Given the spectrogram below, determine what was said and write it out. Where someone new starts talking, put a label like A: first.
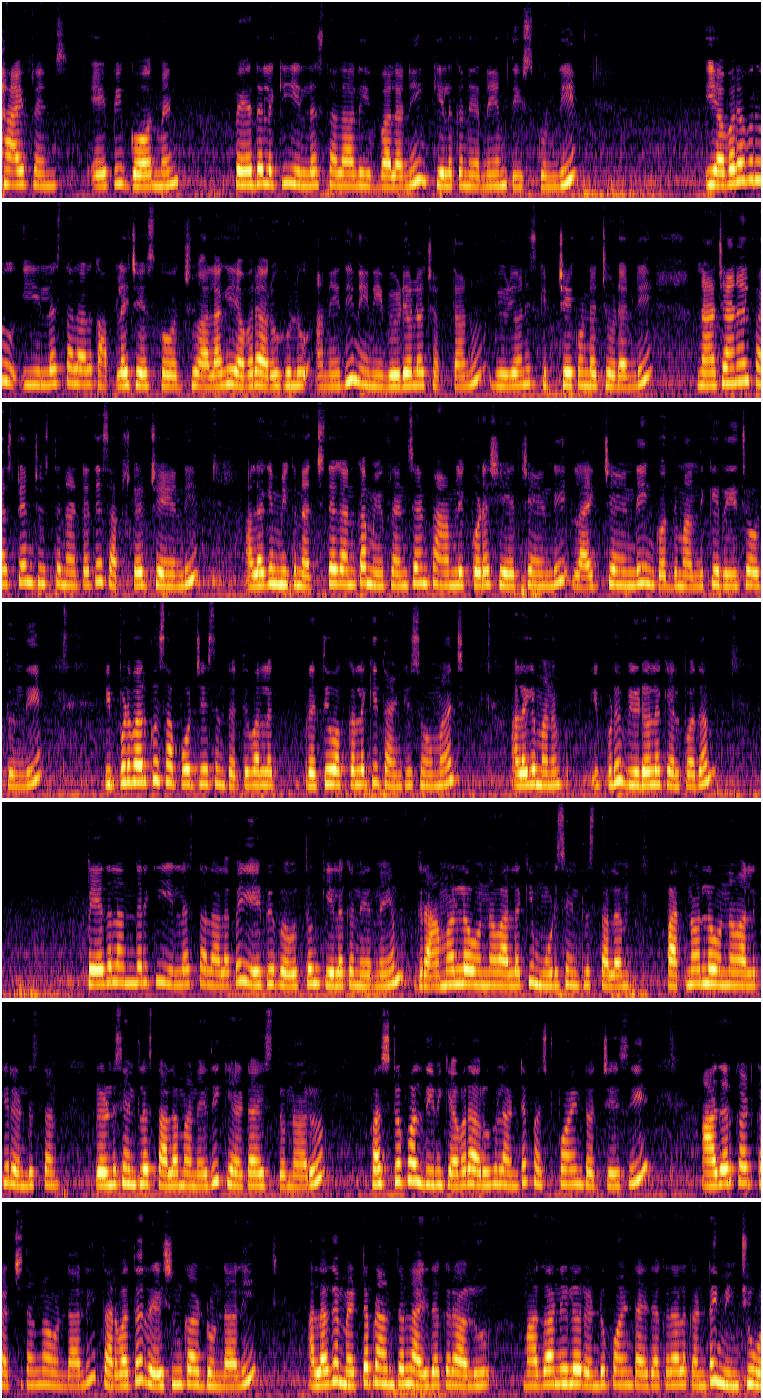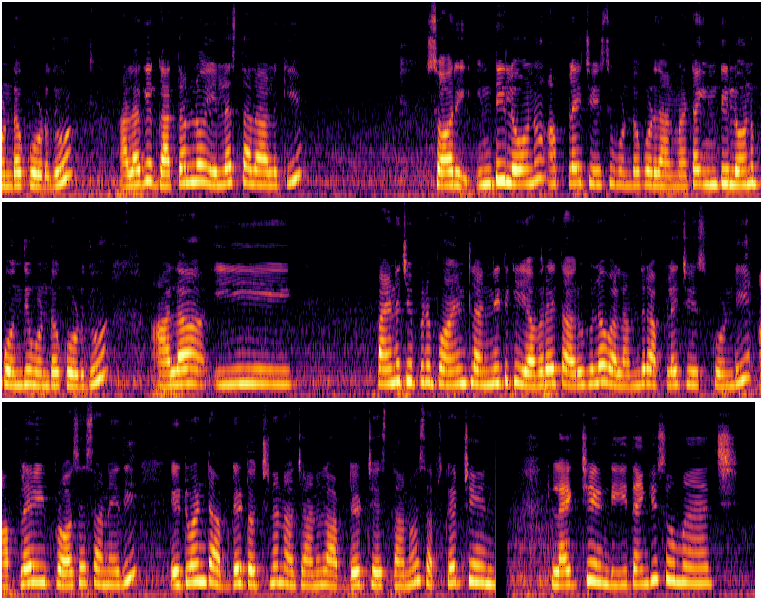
A: Hi friends AP government పేదలకి ఇళ్ళ స్థలాలు ఇవ్వాలని కీలక నిర్ణయం తీసుకుంది. ఎవరెవరు ఈ ఇళ్ళ స్థలాలకు అప్లై చేసుకోవచ్చు అలాగే ఎవరు అర్హులు అనేది నేను ఈ వీడియోలో చెప్తాను. వీడియోని స్కిప్ చేయకుండా చూడండి. నా ఛానల్ ఫస్ట్ టైం చూస్తున్నట్టయితే సబ్స్క్రైబ్ చేయండి. అలాగే మీకు నచ్చితే కనుక మీ ఫ్రెండ్స్ అండ్ ఫ్యామిలీకి కూడా షేర్ చేయండి లైక్ చేయండి ఇంకొద్ది మందికి రీచ్ అవుతుంది. ఇప్పటి వరకు సపోర్ట్ చేసిన ప్రతి వాళ్ళ ప్రతి ఒక్కళ్ళకి థ్యాంక్ యూ సో మచ్. అలాగే మనం ఇప్పుడు వీడియోలోకి వెళ్ళిపోదాం. పేదలందరికీ ఇళ్ళ స్థలాలపై ఏపీ ప్రభుత్వం కీలక నిర్ణయం. గ్రామాల్లో ఉన్న వాళ్ళకి మూడు సెంట్ల స్థలం పట్టణాల్లో ఉన్న వాళ్ళకి రెండు స్థ రెండు సెంట్ల స్థలం అనేది కేటాయిస్తున్నారు. ఫస్ట్ ఆఫ్ ఆల్ దీనికి ఎవరు అర్హులు అంటే ఫస్ట్ పాయింట్ వచ్చేసి ఆధార్ కార్డ్ ఖచ్చితంగా ఉండాలి తర్వాత రేషన్ కార్డు ఉండాలి. అలాగే మెట్ట ప్రాంతంలో ఐదు ఎకరాలు మగానిలో రెండు పాయింట్ ఐదు ఎకరాల కంటే మించి ఉండకూడదు. అలాగే గతంలో ఇళ్ళ స్థలాలకి సారీ ఇంటి లోను అప్లై చేసి ఉండకూడదు అనమాట ఇంటి లోను పొంది ఉండకూడదు. అలా ఈ పైన చెప్పిన పాయింట్లన్నిటికీ ఎవరైతే అర్హులో వాళ్ళందరూ అప్లై చేసుకోండి. అప్లై ప్రాసెస్ అనేది ఎటువంటి అప్డేట్ వచ్చినా నా ఛానల్ అప్డేట్ చేస్తాను. సబ్స్క్రైబ్ చేయండి. లైక్ చేయండి. Thank you so much.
